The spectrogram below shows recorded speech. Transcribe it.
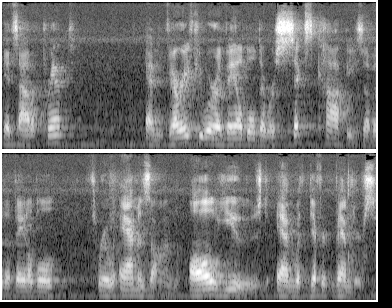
it's out of print, and very few are available. There were six copies of it available through Amazon, all used and with different vendors.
